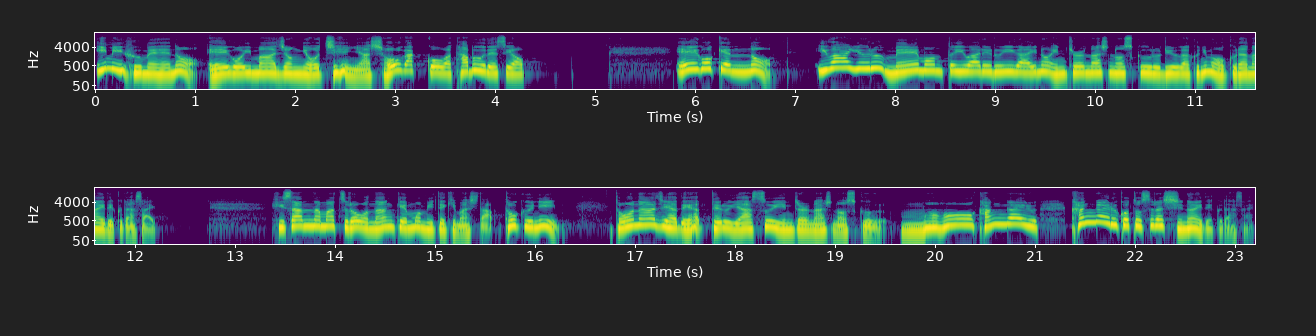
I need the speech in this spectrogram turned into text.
意味不明の英語イマージョン幼稚園や小学校はタブーですよ。英語圏のいわゆる名門と言われる以外のインターナショナルスクール留学にも送らないでください。悲惨な末路を何件も見てきました。特に東南アジアでやってる安いインターナショナルスクール。もう考える、考えることすらしないでください。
